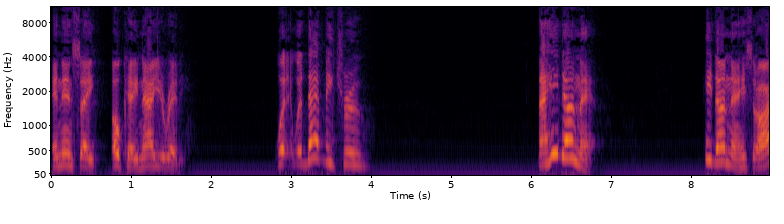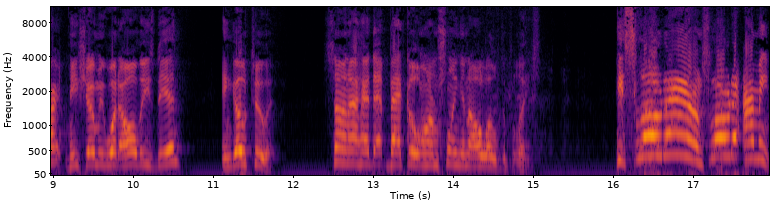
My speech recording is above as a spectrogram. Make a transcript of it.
and then say, "Okay, now you're ready." Would, would that be true? Now he done that. He done that. He said, all right. And he showed me what all these did and go to it. Son, I had that backhoe arm swinging all over the place. He slow down, slow down. I mean,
